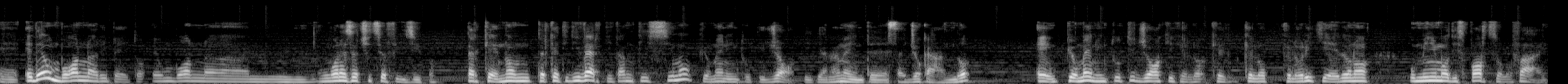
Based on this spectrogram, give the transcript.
Eh, ed è un buon, ripeto, è un buon, um, un buon esercizio fisico. Perché? Non, perché ti diverti tantissimo, più o meno in tutti i giochi, chiaramente stai giocando, e più o meno in tutti i giochi che lo, che, che, lo, che lo, richiedono un minimo di sforzo lo fai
